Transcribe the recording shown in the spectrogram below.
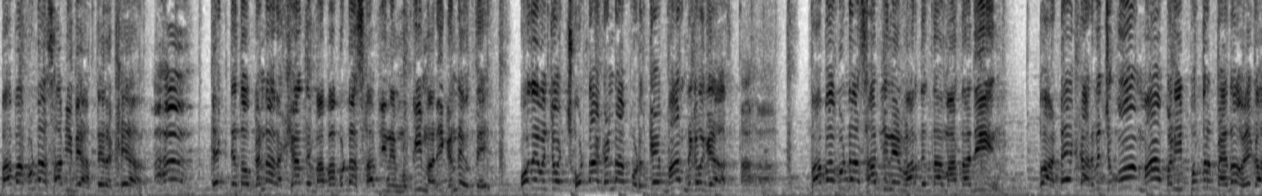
ਬਾਬਾ ਬੁੱਢਾ ਸਾਹਿਬ ਜੀ ਦੇ ਹੱਥ ਤੇ ਰੱਖਿਆ। ਇੱਕ ਜਦੋਂ ਗੰਢਾ ਰੱਖਿਆ ਤੇ ਬਾਬਾ ਬੁੱਢਾ ਸਾਹਿਬ ਜੀ ਨੇ ਮੁੱਕੀ ਮਾਰੀ ਗੰਢੇ ਉੱਤੇ ਉਹਦੇ ਵਿੱਚੋਂ ਛੋਟਾ ਗੰਢਾ ਪੁੜ ਕੇ ਬਾਹਰ ਨਿਕਲ ਗਿਆ। ਆਹਾ ਬਾਬਾ ਬੁੱਢਾ ਸਾਹਿਬ ਜੀ ਨੇ ਵਰ ਦਿੱਤਾ ਮਾਤਾ ਜੀ ਤੁਹਾਡੇ ਘਰ ਵਿੱਚ ਉਹ ਮਾਂ ਬੜੀ ਪੁੱਤਰ ਪੈਦਾ ਹੋਏਗਾ।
